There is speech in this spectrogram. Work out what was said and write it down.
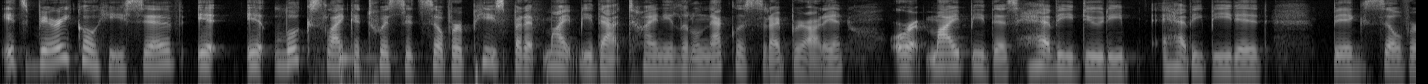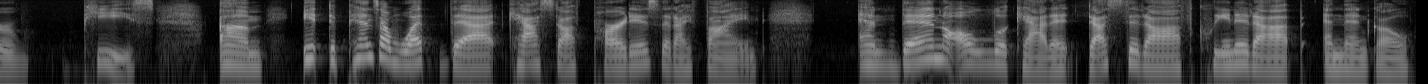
it's very cohesive. It it looks like a twisted silver piece, but it might be that tiny little necklace that I brought in, or it might be this heavy duty, heavy beaded, big silver piece. Um, it depends on what that cast off part is that I find. And then I'll look at it, dust it off, clean it up, and then go,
